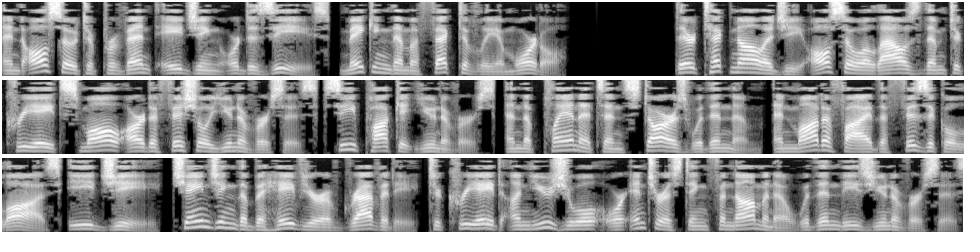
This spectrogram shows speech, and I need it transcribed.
and also to prevent aging or disease, making them effectively immortal. Their technology also allows them to create small artificial universes see Pocket Universe, and the planets and stars within them, and modify the physical laws e.g., changing the behavior of gravity to create unusual or interesting phenomena within these universes.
